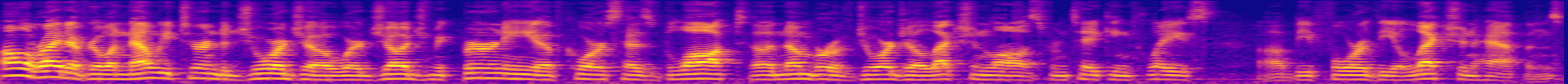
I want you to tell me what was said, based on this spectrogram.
All right, everyone, now we turn to Georgia, where Judge McBurney, of course, has blocked a number of Georgia election laws from taking place uh, before the election happens,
